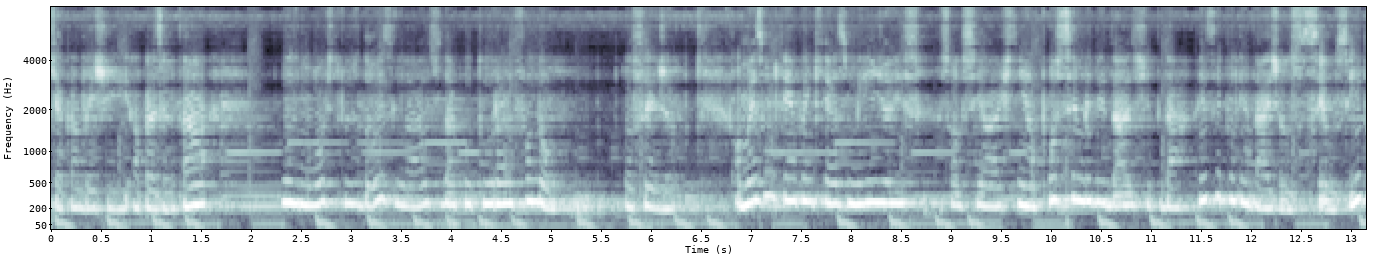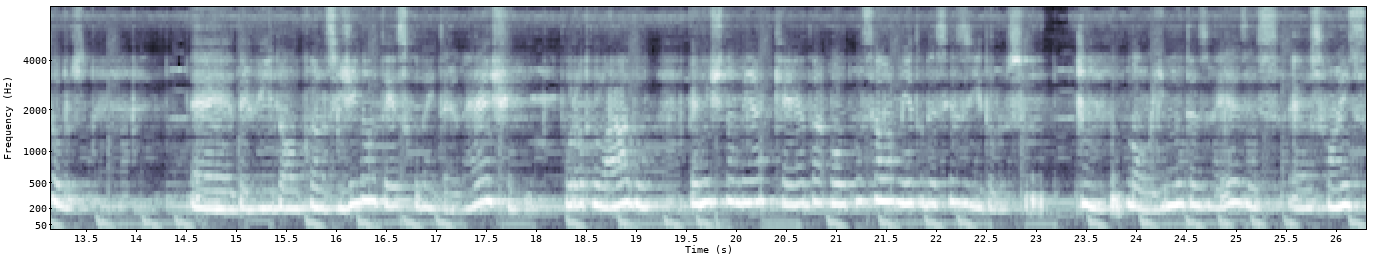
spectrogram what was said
que acabei de apresentar nos mostra os dois lados da cultura fandom, ou seja, ao mesmo tempo em que as mídias sociais têm a possibilidade de dar visibilidade aos seus ídolos, é, devido ao alcance gigantesco da internet, por outro lado, permite também a queda ou cancelamento desses ídolos. Bom, e muitas vezes é, os fãs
